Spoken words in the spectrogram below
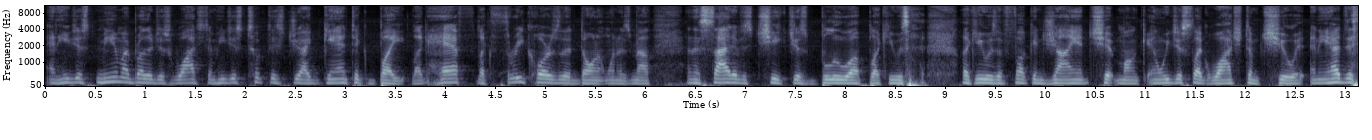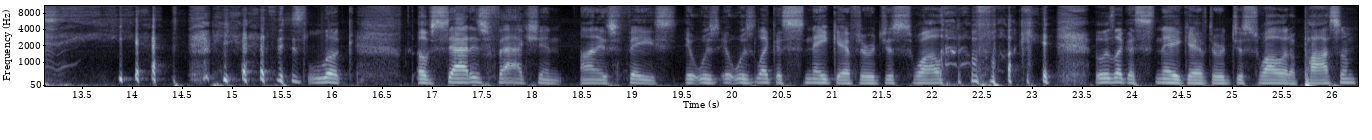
and he just me and my brother just watched him. He just took this gigantic bite, like half, like three quarters of the donut went in his mouth, and the side of his cheek just blew up like he was, like he was a fucking giant chipmunk. And we just like watched him chew it, and he had this, he had, he had this look of satisfaction on his face. It was it was like a snake after it just swallowed a fucking. It was like a snake after it just swallowed a possum,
